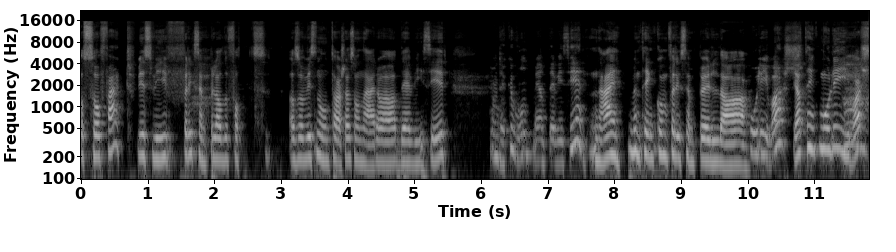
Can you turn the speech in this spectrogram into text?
Og så fælt. Hvis vi f.eks. hadde fått Altså hvis noen tar seg sånn nær av det vi sier. Men det er jo ikke vondt ment det vi sier. Nei, men tenk om f.eks. da Ole Ivars. Ja, tenk om Ole Ivars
